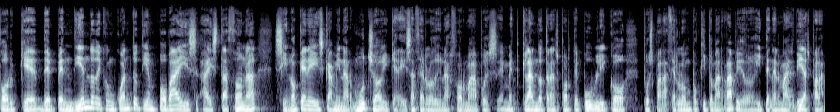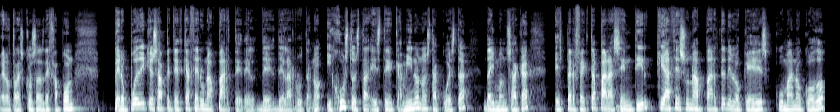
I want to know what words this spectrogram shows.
porque dependiendo de con cuánto tiempo vais a esta zona, si no queréis caminar mucho y queréis hacerlo de una forma, pues eh, mezclando transporte público, pues para hacerlo un poquito más rápido y tener más días para ver otras cosas de Japón, pero puede que os apetezca hacer una parte de, de- de la ruta, ¿no? Y justo esta, este camino, ¿no? Esta cuesta, Daimon Saka, es perfecta para sentir que haces una parte de lo que es Kumano Kodo,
